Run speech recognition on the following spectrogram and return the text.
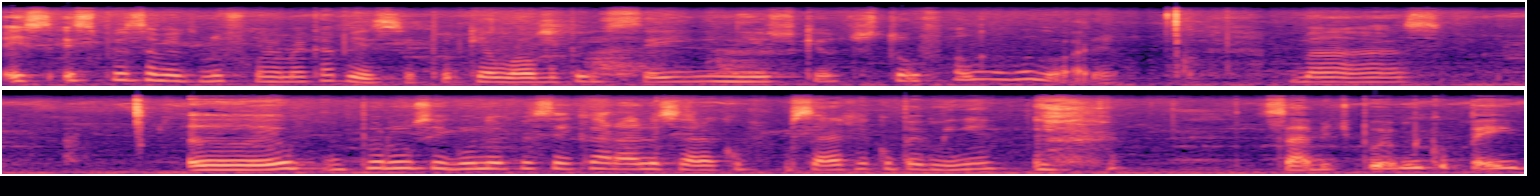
Esse, esse pensamento não ficou na minha cabeça, porque logo pensei nisso que eu estou falando agora. Mas uh, eu, por um segundo, eu pensei, caralho, será, será que a culpa é minha? sabe? Tipo, eu me culpei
